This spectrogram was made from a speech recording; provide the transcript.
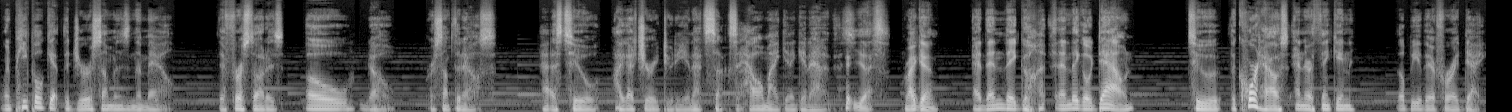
When people get the juror summons in the mail, their first thought is, "Oh no," or something else, as to I got jury duty and that sucks. How am I going to get out of this? yes. Right. Again. and then they go and then they go down to the courthouse and they're thinking they'll be there for a day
